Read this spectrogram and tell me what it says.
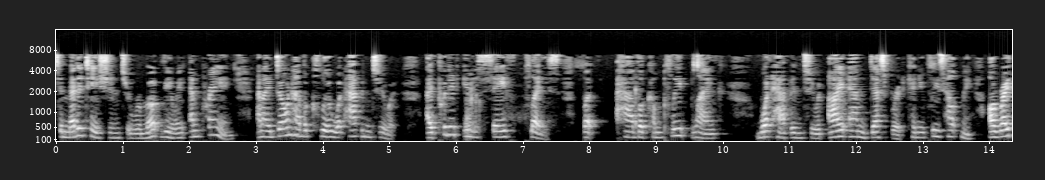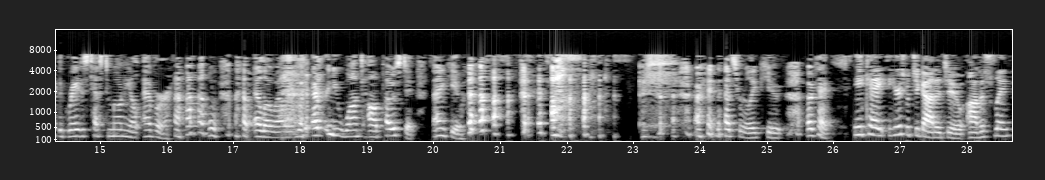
to meditation to remote viewing and praying. And I don't have a clue what happened to it. I put it in a safe place, but have a complete blank what happened to it. I am desperate. Can you please help me? I'll write the greatest testimonial ever. LOL. Whatever you want, I'll post it. Thank you. All right, that's really cute. Okay, EK, here's what you got to do. Honestly,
